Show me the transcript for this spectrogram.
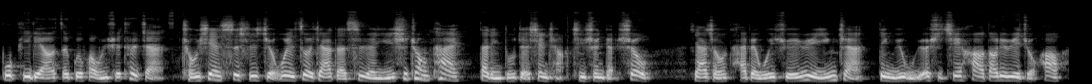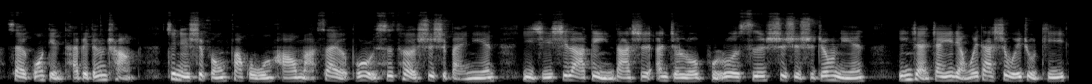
剥皮聊则规划文学特展，重现四十九位作家的私人仪式状态，带领读者现场亲身感受。压轴台北文学月影展定于五月二十七号到六月九号在光点台北登场。今年适逢法国文豪马塞尔·普鲁斯特逝世百年，以及希腊电影大师安哲罗·普洛斯逝世十周年。影展将以两位大师为主题，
